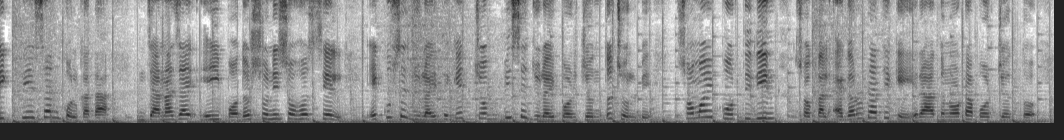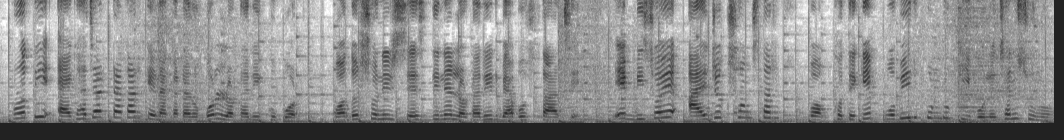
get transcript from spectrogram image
রিক্রিয়েশন কলকাতা। জানা যায় এই প্রদর্শনী সহ সেল একুশে জুলাই থেকে চব্বিশে জুলাই পর্যন্ত চলবে। সময় প্রতিদিন সকাল এগারোটা থেকে রাত নটা পর্যন্ত। প্রতি এক হাজার টাকার কেনাকাটার উপর লটারি কুপন। প্রদর্শনীর শেষ দিনে লটারির ব্যবস্থা আছে। এ বিষয়ে আয়োজক সংস্থার পক্ষ থেকে প্রবীর কুণ্ডু কি বলেছেন শুনুন।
